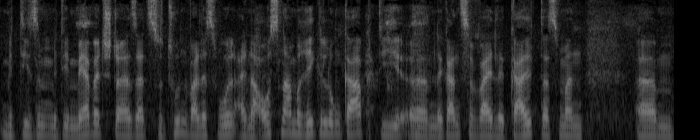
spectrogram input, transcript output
mit diesem mit dem Mehrwertsteuersatz zu tun, weil es wohl eine Ausnahmeregelung gab, die äh, eine ganze Weile galt, dass man ähm,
